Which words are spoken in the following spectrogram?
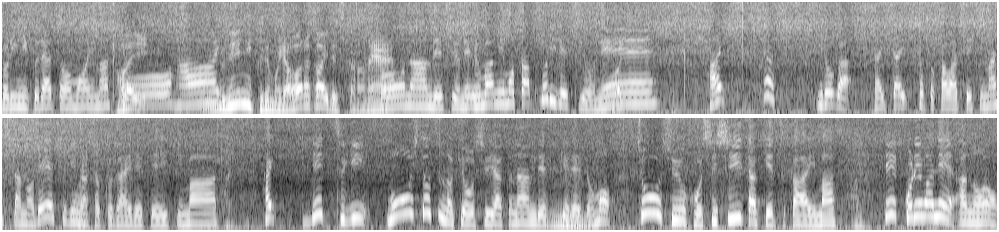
鶏肉だと思いますよ。はい。はい。胸肉でも柔らかいですからね。そうなんですよね。旨味もたっぷりですよね。はい、じゃあ色がだいたいちょっと変わってきましたので次の食材入れていきます。はい、で次もう一つの今日主役なんですけれども、長州干し椎茸使います、でこれはねあの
